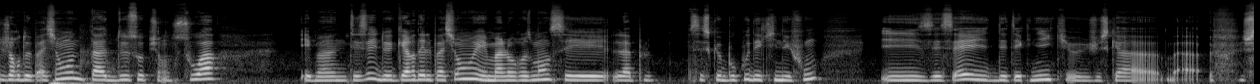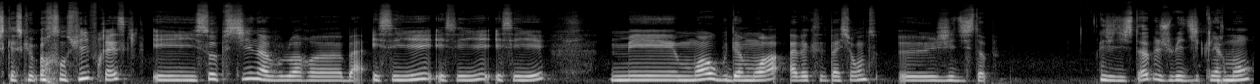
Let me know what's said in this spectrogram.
genre de patient, tu as deux options. Soit eh ben, tu essayes de garder le patient, et malheureusement, c'est plus... ce que beaucoup des kinés font ils essayent des techniques euh, jusqu'à bah, jusqu'à ce que mort s'en suive presque. Et ils s'obstinent à vouloir euh, bah, essayer essayer essayer. Mais moi au bout d'un mois avec cette patiente euh, j'ai dit stop. J'ai dit stop. Je lui ai dit clairement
